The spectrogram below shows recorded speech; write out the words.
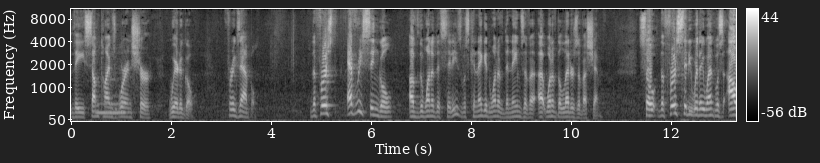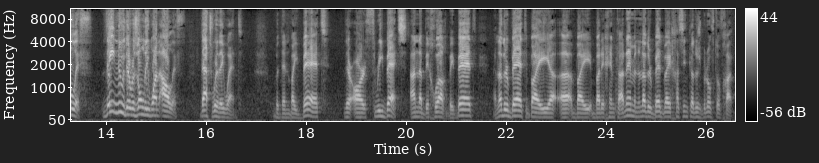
they sometimes weren't sure where to go. For example, the first every single of the one of the cities was connected one of the names of a, uh, one of the letters of Hashem. So the first city where they went was Aleph. They knew there was only one Aleph. That's where they went. But then by Bet, there are three bets. Anna Bechuach by Bet, another bet by uh, uh, by Barechem Tarem, and another bet by Chasin Kadosh Berov Tovchat.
